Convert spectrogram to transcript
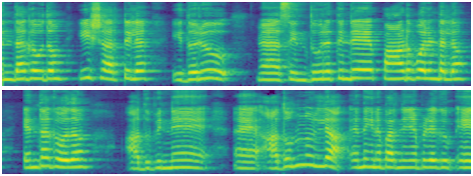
എന്താ ഗൗതം? ഈ ഷർട്ടിൽ ഇതൊരു സിന്ദൂരത്തിന്റെ പാട് പാടുപോലെ ഉണ്ടല്ലോ. എന്താ ഗൗതം? അത് പിന്നെ അതൊന്നുമില്ല എന്നിങ്ങനെ പറഞ്ഞു കഴിഞ്ഞപ്പോഴേക്കും ഏ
